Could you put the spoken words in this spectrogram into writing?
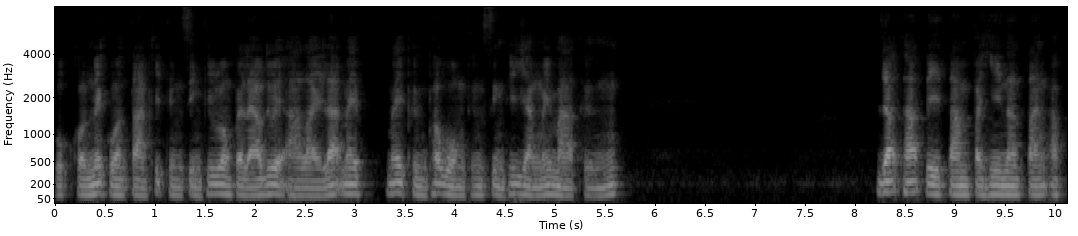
บุคคลไม่ควรตามคิดถึงสิ่งที่ล่วงไปแล้วด้วยอาลัยและไม่ไม่พึงพะวงถึงสิ่งที่ยังไม่มาถึง ยะทะตีตัมปะหีนันตังอปป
